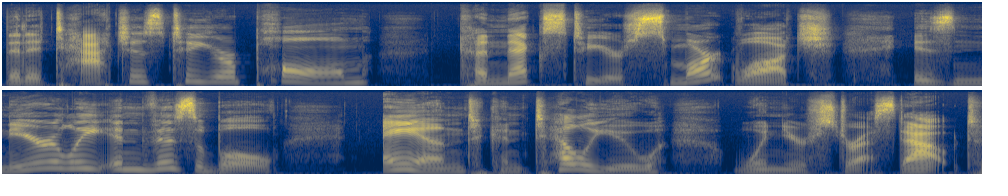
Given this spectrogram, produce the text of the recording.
that attaches to your palm, connects to your smartwatch, is nearly invisible and can tell you when you're stressed out.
